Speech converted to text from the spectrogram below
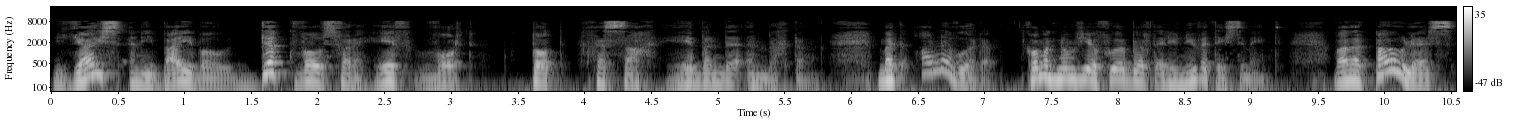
juis in die Bybel dikwels verhef word tot gesaghebende inligting. Met ander woorde, kom ek noem vir jou 'n voorbeeld uit die Nuwe Testament. Wanneer Paulus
